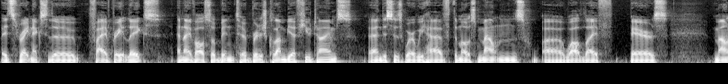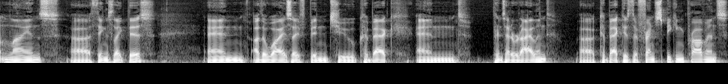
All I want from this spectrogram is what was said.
it's right next to the five Great Lakes. And I've also been to British Columbia a few times. And this is where we have the most mountains, uh, wildlife, bears, mountain lions, uh, things like this. And otherwise, I've been to Quebec and Prince Edward Island. Uh, Quebec is the French speaking province.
